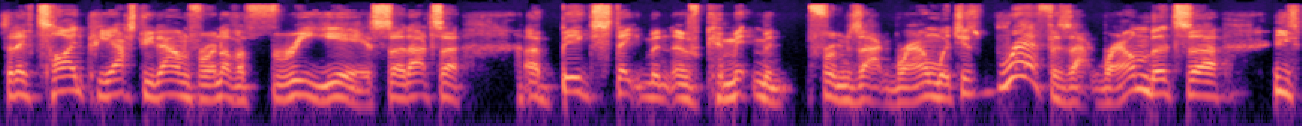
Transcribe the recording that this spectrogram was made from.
So they've tied Piastri down for another three years. So that's a, a big statement of commitment from Zak Brown, which is rare for Zak Brown, but uh, he's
